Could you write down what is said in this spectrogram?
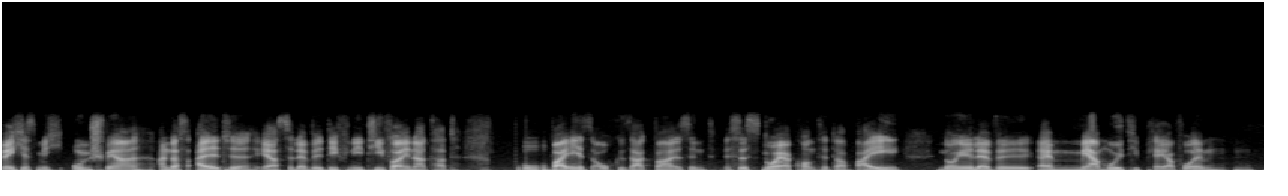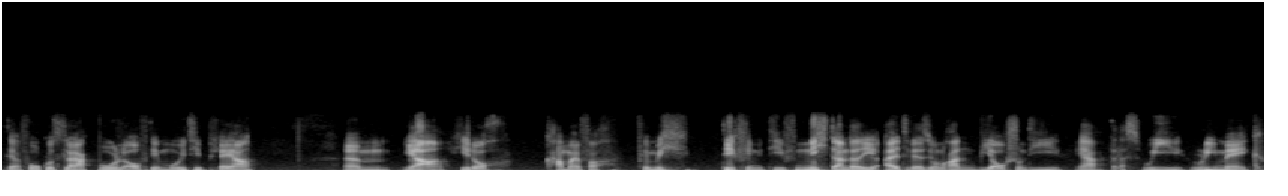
welches mich unschwer an das alte erste Level definitiv erinnert hat. Wobei jetzt auch gesagt war, es, sind, es ist neuer Content dabei, neue Level, äh, mehr Multiplayer vor allem. Der Fokus lag wohl auf dem Multiplayer. Ähm, ja, jedoch kam einfach für mich definitiv nicht an die alte Version ran, wie auch schon die, ja, das Wii Remake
